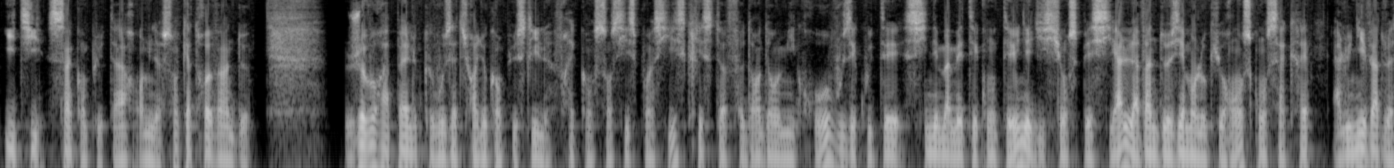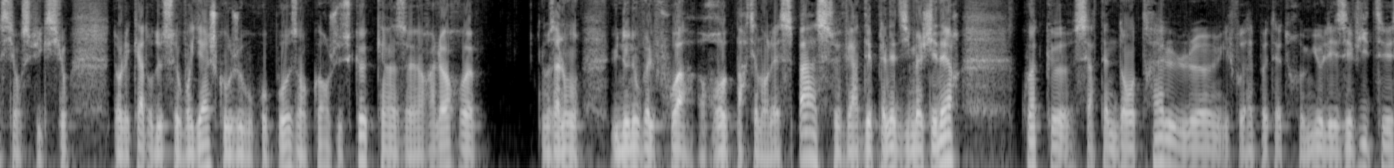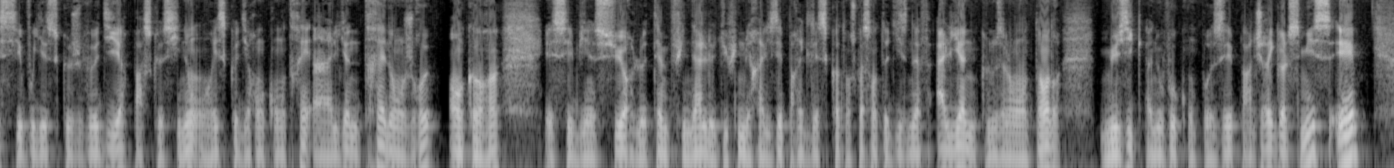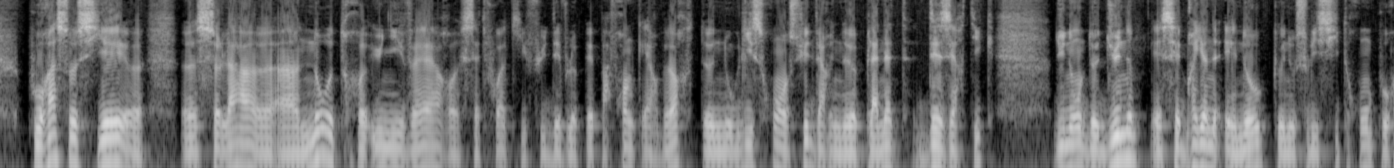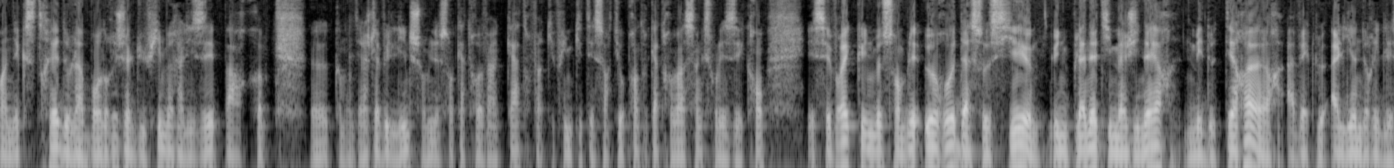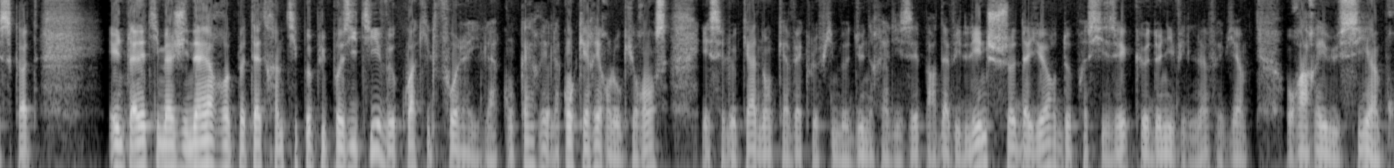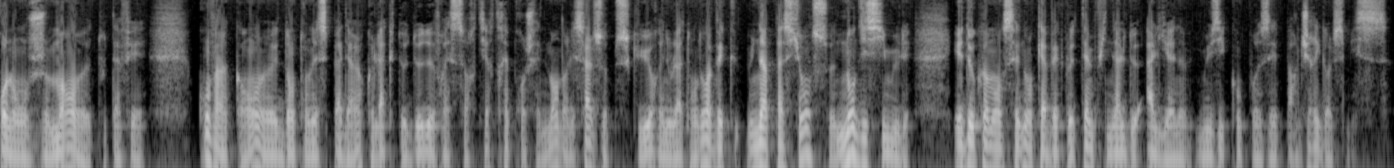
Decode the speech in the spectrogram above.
E.T. cinq ans plus tard, en 1982. Je vous rappelle que vous êtes sur Radio Campus Lille, fréquence 106.6, Christophe Dandin au micro. Vous écoutez Cinéma Mété Comté, une édition spéciale, la 22e en l'occurrence, consacrée à l'univers de la science-fiction dans le cadre de ce voyage que je vous propose encore jusque 15 heures. Alors, euh, nous allons une nouvelle fois repartir dans l'espace vers des planètes imaginaires quoique certaines d'entre elles, euh, il faudrait peut-être mieux les éviter, si vous voyez ce que je veux dire, parce que sinon on risque d'y rencontrer un alien très dangereux, encore un, et c'est bien sûr le thème final du film réalisé par Ridley Scott en 79, Alien, que nous allons entendre, musique à nouveau composée par Jerry Goldsmith, et pour associer euh, euh, cela à un autre univers, cette fois qui fut développé par Frank Herbert, nous glisserons ensuite vers une planète désertique, du nom de Dune, et c'est Brian Eno que nous solliciterons pour un extrait de la bande originale du film réalisé par, euh, comment dirais-je, David Lynch en 1984, enfin, qui film qui était sorti au printemps 85 sur les écrans. Et c'est vrai qu'il me semblait heureux d'associer une planète imaginaire, mais de terreur, avec le Alien de Ridley Scott et une planète imaginaire peut-être un petit peu plus positive, quoi qu'il faut la conquérir, en l'occurrence, et c'est le cas donc avec le film Dune réalisé par David Lynch, d'ailleurs de préciser que Denis Villeneuve eh bien, aura réussi un prolongement euh, tout à fait convaincant, euh, dont on espère d'ailleurs que l'acte 2 devrait sortir très prochainement dans les salles obscures, et nous l'attendons avec une impatience non dissimulée. Et de commencer donc avec le thème final de Alien, musique composée par Jerry Goldsmith.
